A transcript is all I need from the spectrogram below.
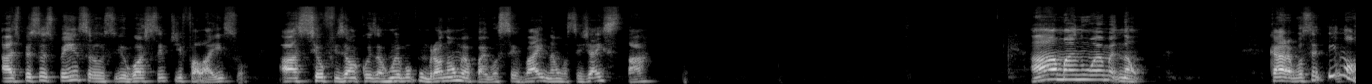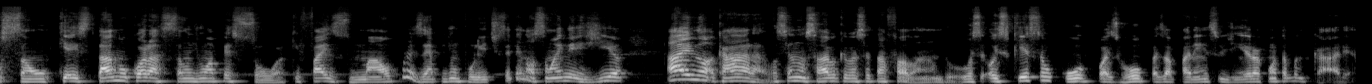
as pessoas pensam, eu gosto sempre de falar isso, ah, se eu fizer uma coisa ruim, eu vou para um brau. Não, meu pai, você vai, não, você já está. Ah, mas não é. Não. Cara, você tem noção que está no coração de uma pessoa que faz mal, por exemplo, de um político, você tem noção a energia. Ah, ele não... Cara, você não sabe o que você está falando. Você... Ou esqueça o corpo, as roupas, a aparência, o dinheiro, a conta bancária.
